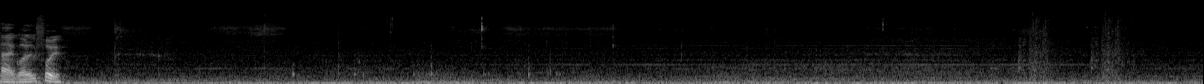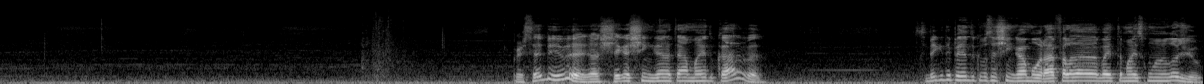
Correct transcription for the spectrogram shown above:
Ah, agora ele foi. Percebi, velho. Já chega xingando até a mãe do cara, velho. Se bem que dependendo do que você xingar a ela vai ter mais como um elogio.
